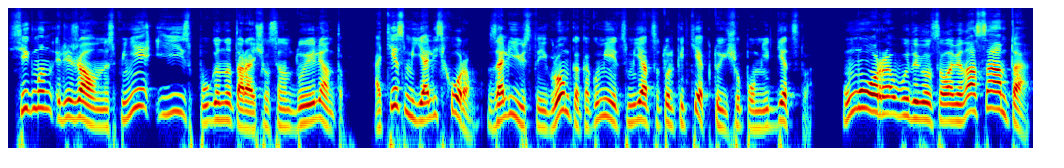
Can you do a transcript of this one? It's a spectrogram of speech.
Сигман лежал на спине и испуганно таращился на дуэлянтов. А те смеялись хором, заливисто и громко, как умеют смеяться только те, кто еще помнит детство. «Умора!» — выдавил Соловин. «А сам-то?»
